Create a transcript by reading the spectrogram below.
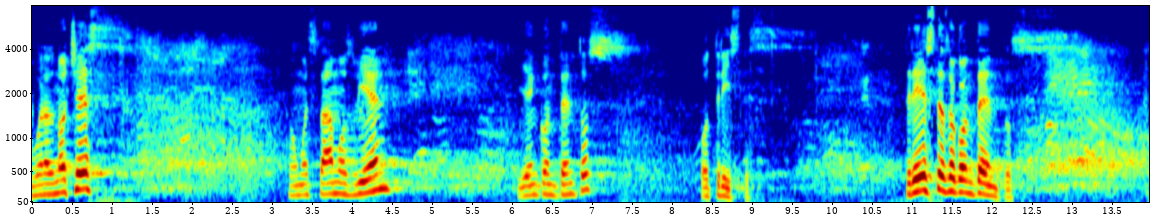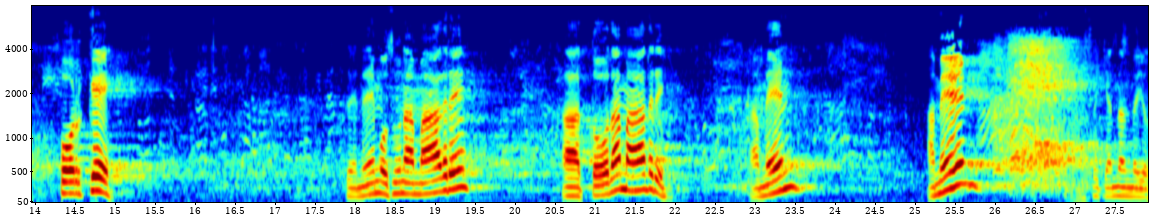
Buenas noches. ¿Cómo estamos? ¿Bien? ¿Bien contentos o tristes? ¿Tristes o contentos? ¿Por qué? Tenemos una madre a toda madre. Amén. Amén. Que andan medio,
